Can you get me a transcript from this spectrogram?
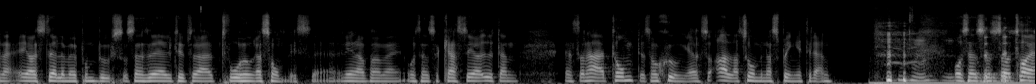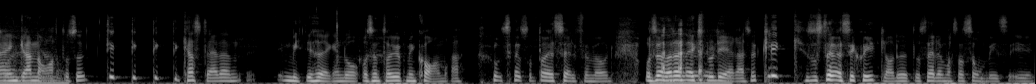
den, jag ställer mig på en buss och sen så är det typ sådär 200 zombies eh, nedanför mig. Och sen så kastar jag ut en, en sån här tomte som sjunger så alla zombierna springer till den. Mhm. Och sen så, så tar jag en granat och så tick, tick, tick, tick, kastar jag den mitt i högen då. Och sen tar jag upp min kamera. Och sen så tar jag selfie-mode. Och sen när den exploderar så klick! Så står jag ser skitglad ut och så är det en massa zombies i,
